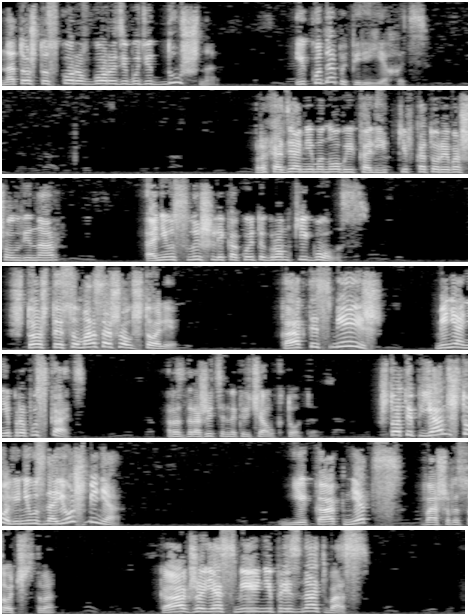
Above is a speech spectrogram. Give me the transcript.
на то, что скоро в городе будет душно, и куда бы переехать. Проходя мимо новой калитки, в которой вошел Ленар, они услышали какой-то громкий голос. «Что ж ты с ума сошел, что ли? Как ты смеешь меня не пропускать?» Раздражительно кричал кто-то. «Что ты пьян, что ли? Не узнаешь меня?» «Никак нет, ваше высочество. Как же я смею не признать вас?»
